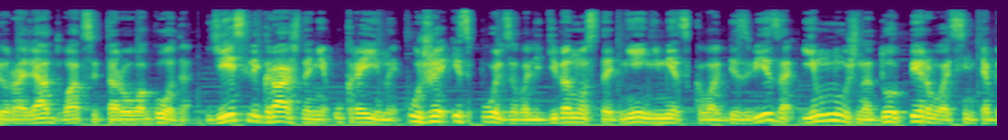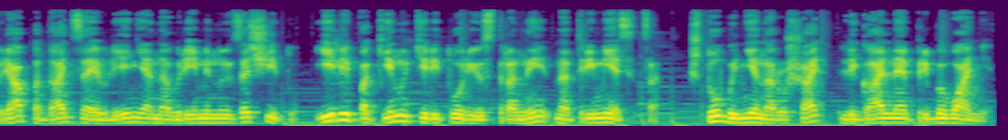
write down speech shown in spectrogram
февраля 2022 года. Если граждане Украины уже использовали 90 дней немецкого безвиза, им нужно до 1 сентября подать заявление на временную защиту или покинуть территорию страны на 3 месяца, чтобы не нарушать легальное пребывание.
